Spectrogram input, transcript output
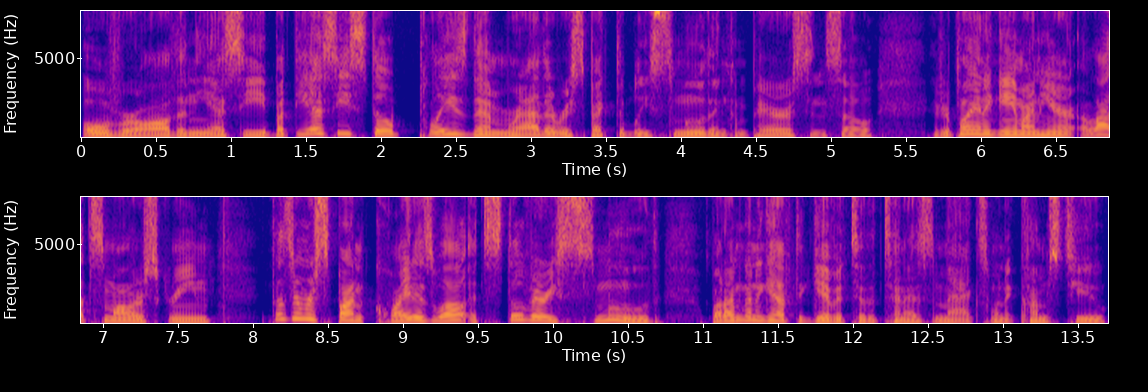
overall than the SE, but the SE still plays them rather respectably smooth in comparison. So if you're playing a game on here, a lot smaller screen, doesn't respond quite as well. It's still very smooth, but I'm going to have to give it to the 10s Max when it comes to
